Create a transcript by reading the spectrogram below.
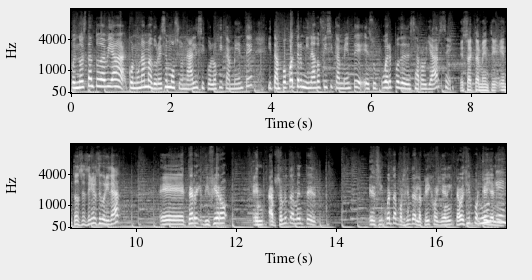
pues no están todavía con una madurez emocional y psicológicamente y tampoco ha terminado físicamente eh, su cuerpo de desarrollarse. Exactamente. Entonces, señor seguridad. Eh, Terry, difiero en absolutamente el 50% de lo que dijo Jenny. Te voy a decir por qué, Jenny.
